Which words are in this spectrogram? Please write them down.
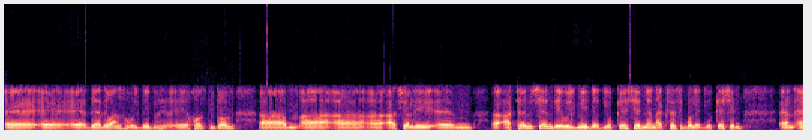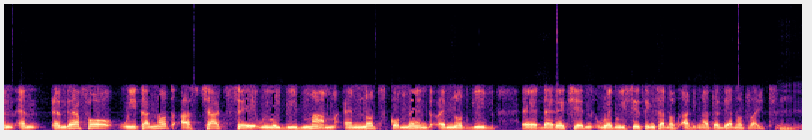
Uh, uh, uh they are the ones who will need a hospital um, uh, actually um, attention. They will need education and accessible education. And, and, and, and therefore, we cannot, as church, say we will be mum and not commend and not give direction when we see things are not adding up and they are not right. Mm-hmm.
